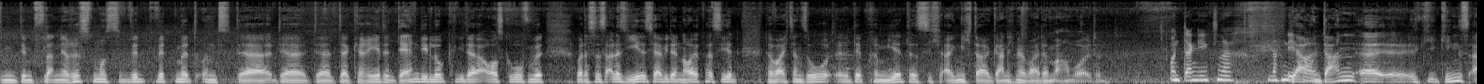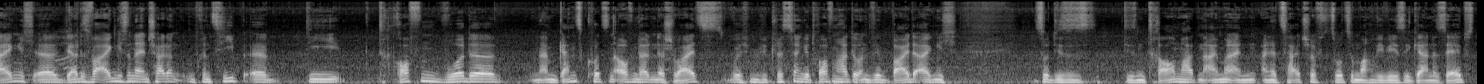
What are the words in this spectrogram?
dem, dem Flanerismus wid- widmet und der, der, der, der karierte Dandy-Look wieder ausgerufen wird. Aber dass das alles jedes Jahr wieder neu passiert, da war ich dann so äh, deprimiert, dass ich eigentlich da gar nicht mehr weitermachen wollte. Und dann ging es nach, nach Nepal. Ja, und dann äh, ging es eigentlich, äh, ja, das war eigentlich so eine Entscheidung im Prinzip, äh, die getroffen wurde in einem ganz kurzen Aufenthalt in der Schweiz, wo ich mich mit Christian getroffen hatte und wir beide eigentlich so dieses, diesen Traum hatten, einmal ein, eine Zeitschrift so zu machen, wie wir sie gerne selbst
